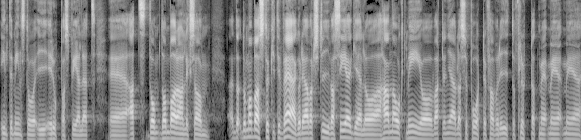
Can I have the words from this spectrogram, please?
inte minst då i Europaspelet. Eh, att de, de bara har liksom de har bara stuckit iväg och det har varit styva segel och han har åkt med och varit en jävla supporterfavorit och flörtat med, med, med,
